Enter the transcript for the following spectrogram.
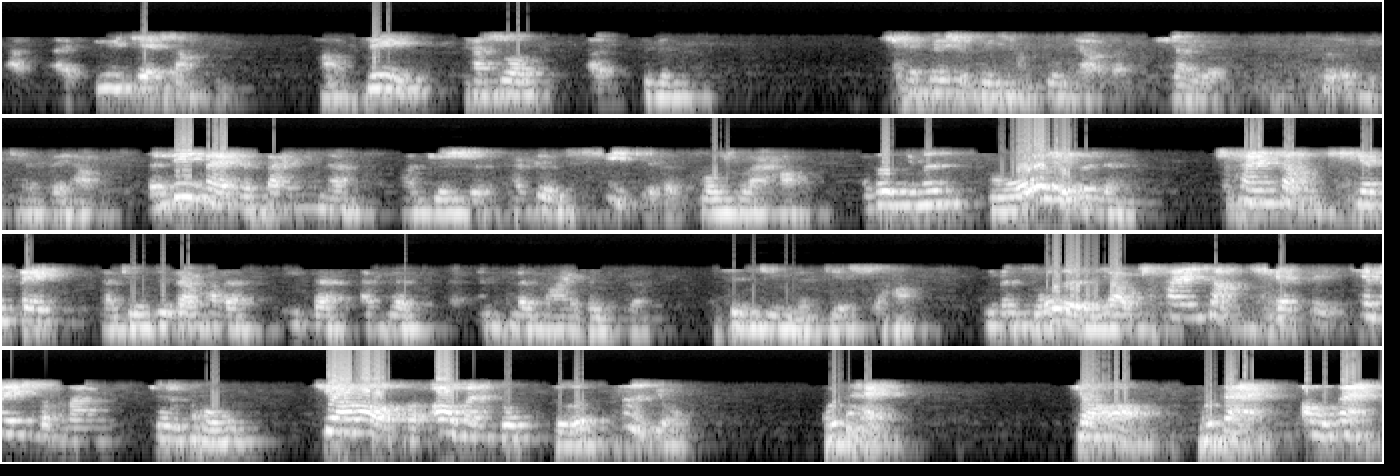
啊呃遇见上帝。好，所以他说呃这个谦卑是非常重要的，需要有特别谦卑哈。那另外一个翻译呢，啊，就是他更细节的说出来哈。他说：“你们所有的人穿上谦卑，啊，就是这段话的一个 amplify amplify 的这个圣经里面解释哈。你们所有的人要穿上谦卑，谦卑是什么呢？就是从骄傲和傲慢中得自由，不再骄傲，不再傲慢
